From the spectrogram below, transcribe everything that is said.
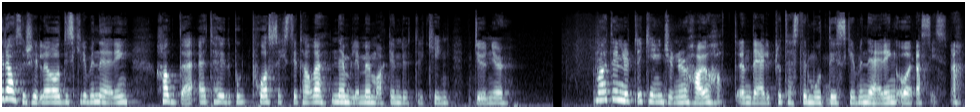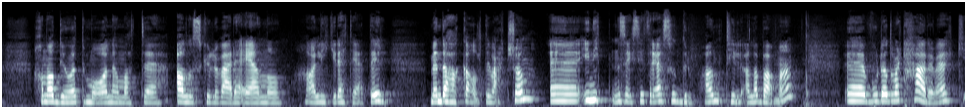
raseskille og diskriminering hadde et høydepunkt på 60-tallet, nemlig med Martin Luther King jr. Martin Luther King jr. har jo hatt en del protester mot diskriminering og rasisme. Han hadde jo et mål om at eh, alle skulle være én og ha like rettigheter. Men det har ikke alltid vært sånn. Eh, I 1963 så dro han til Alabama, eh, hvor det hadde vært hærverk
